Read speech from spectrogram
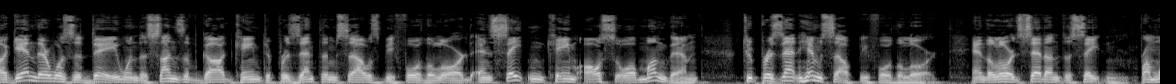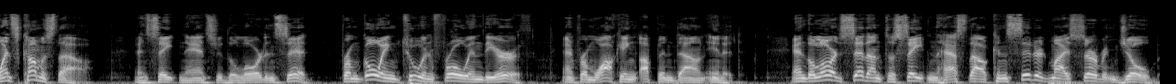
Again, there was a day when the sons of God came to present themselves before the Lord, and Satan came also among them to present himself before the Lord. And the Lord said unto Satan, From whence comest thou? And Satan answered the Lord and said, From going to and fro in the earth, and from walking up and down in it. And the Lord said unto Satan, Hast thou considered my servant Job,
